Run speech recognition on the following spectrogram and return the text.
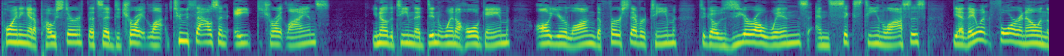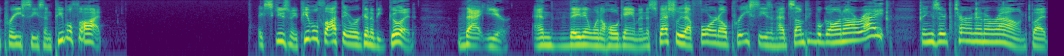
pointing at a poster that said Detroit 2008 Detroit Lions. You know, the team that didn't win a whole game all year long, the first ever team to go zero wins and 16 losses. Yeah, they went 4 and 0 in the preseason. People thought, excuse me, people thought they were going to be good that year, and they didn't win a whole game. And especially that 4 0 preseason had some people going, all right, things are turning around. But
